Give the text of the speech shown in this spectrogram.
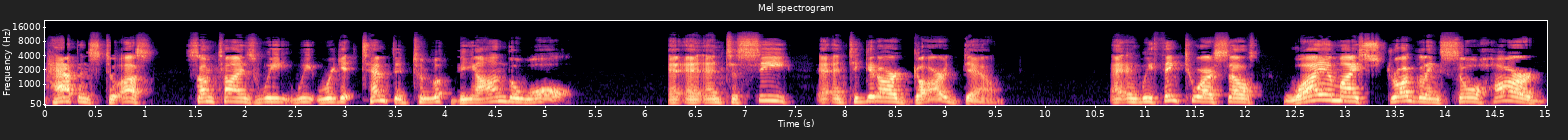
happens to us. Sometimes we, we, we get tempted to look beyond the wall and, and, and to see and to get our guard down. And we think to ourselves, why am I struggling so hard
